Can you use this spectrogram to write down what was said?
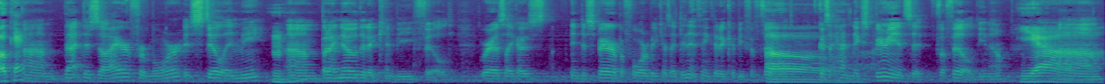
Okay. Um, that desire for more is still in me, mm-hmm. um, but I know that it can be filled. Whereas, like I was in despair before because I didn't think that it could be fulfilled oh. because I hadn't experienced it fulfilled. You know. Yeah. Um,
